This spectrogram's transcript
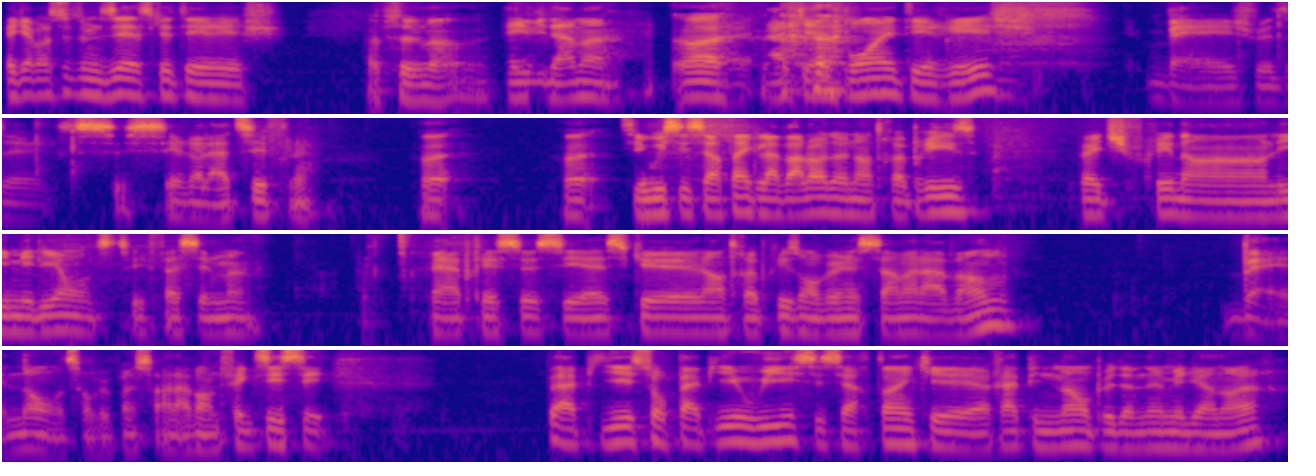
Fait qu'après ça, tu me dis, est-ce que tu es riche? Absolument. Évidemment. Ouais. À quel point tu es riche? Ben, je veux dire, c'est relatif, là. Ouais. Ouais. oui, c'est certain que la valeur d'une entreprise peut être chiffrée dans les millions, tu sais, facilement. Mais après ça, c'est est-ce que l'entreprise, on veut nécessairement la vendre? Ben non, on veut pas nécessairement la vendre. Fait que c'est papier sur papier, oui, c'est certain que rapidement, on peut devenir millionnaire.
